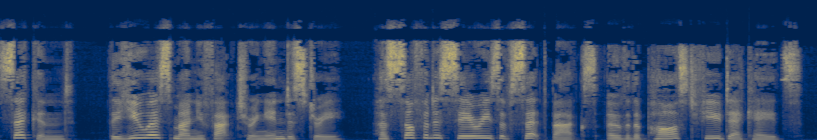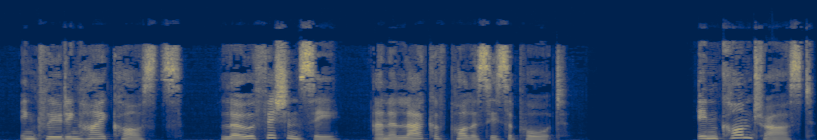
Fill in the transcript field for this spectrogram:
Second, the U.S. manufacturing industry has suffered a series of setbacks over the past few decades including high costs, low efficiency, and a lack of policy support. In contrast,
